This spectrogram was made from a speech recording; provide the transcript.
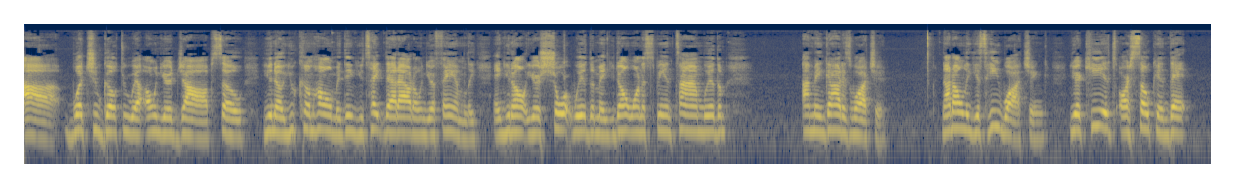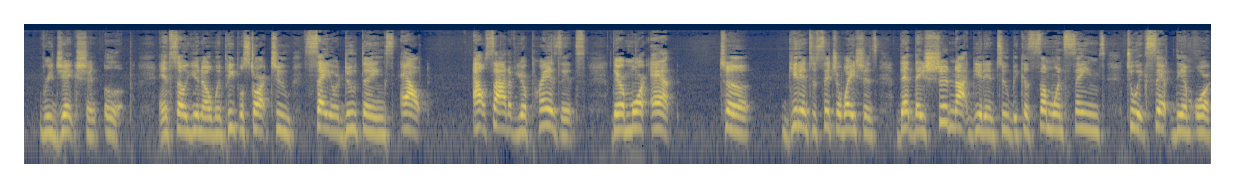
uh, what you go through on your job. So, you know, you come home and then you take that out on your family and you don't, you're short with them and you don't want to spend time with them. I mean, God is watching. Not only is He watching, your kids are soaking that rejection up. And so, you know, when people start to say or do things out outside of your presence, they're more apt to get into situations that they should not get into because someone seems to accept them or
